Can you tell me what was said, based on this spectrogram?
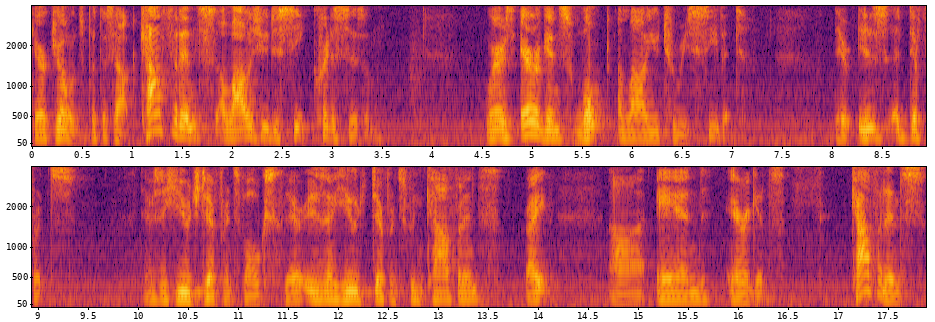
Derek Jones put this out. Confidence allows you to seek criticism, whereas arrogance won't allow you to receive it. There is a difference. There's a huge difference, folks. There is a huge difference between confidence, right, uh, and arrogance. Confidence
